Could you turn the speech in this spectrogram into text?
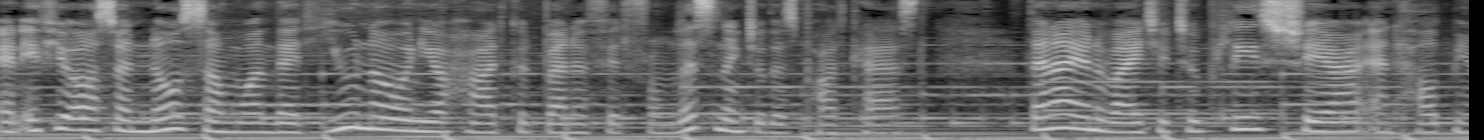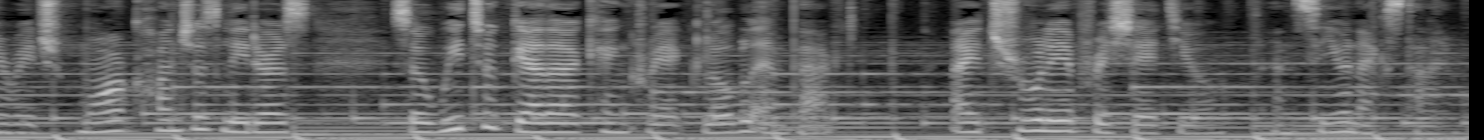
And if you also know someone that you know in your heart could benefit from listening to this podcast, then I invite you to please share and help me reach more conscious leaders so we together can create global impact. I truly appreciate you and see you next time.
